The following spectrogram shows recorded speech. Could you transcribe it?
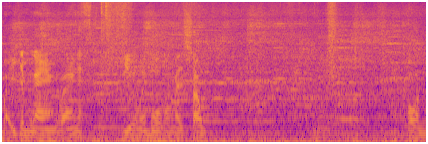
700 ngàn các bạn nha. Vừa mới mua con này xong con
